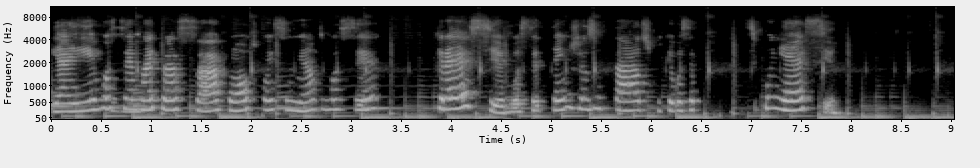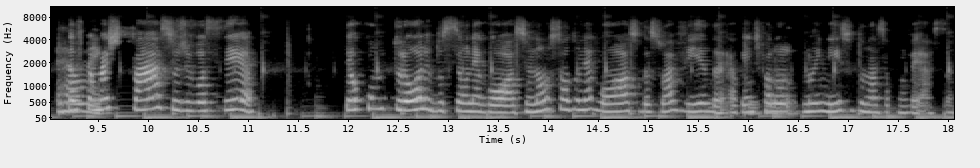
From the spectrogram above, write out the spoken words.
E aí você vai traçar com autoconhecimento você cresce você tem os resultados porque você se conhece então fica mais fácil de você ter o controle do seu negócio, não só do negócio, da sua vida. É o que a gente uhum. falou no início da nossa conversa.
